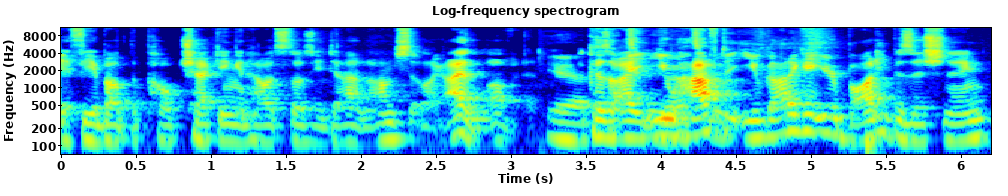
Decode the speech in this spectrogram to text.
iffy about the poke checking and how it slows you down. I'm so, like I love it yeah because I you have to you got to get your body positioning.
